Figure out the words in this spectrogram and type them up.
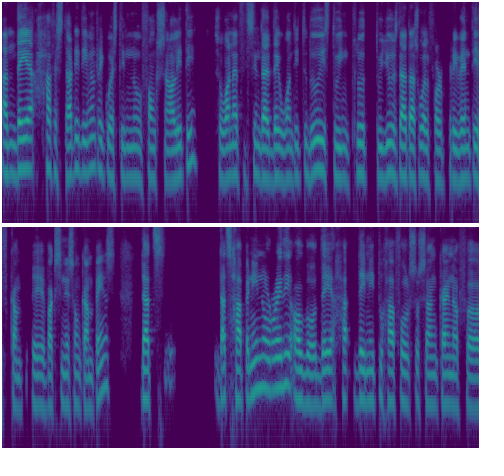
and they have started even requesting new functionality. So one of the things that they wanted to do is to include to use that as well for preventive camp, uh, vaccination campaigns. That's that's happening already, although they they need to have also some kind of uh,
